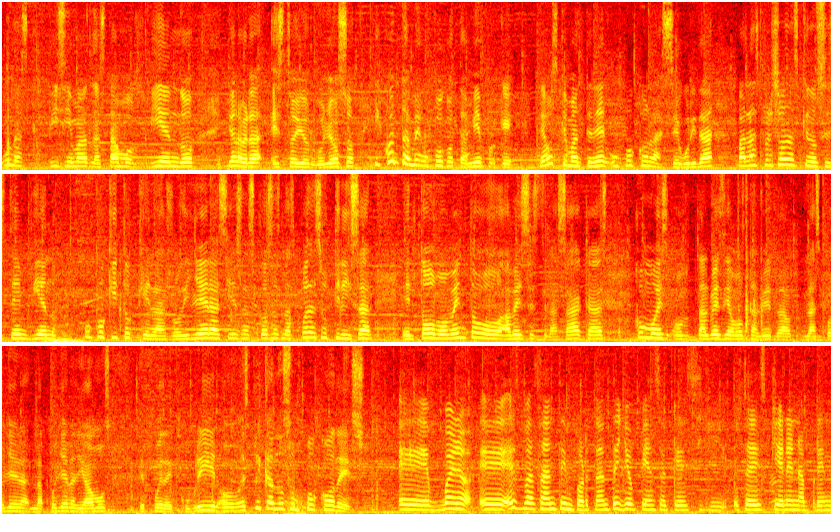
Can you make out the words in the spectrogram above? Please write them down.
unas capísimas, la estamos viendo, yo la verdad estoy orgulloso. Y cuéntame un poco también porque tenemos que mantener un poco la seguridad para las personas que nos estén viendo, un poquito que las rodilleras y esas cosas las puedes utilizar en todo momento o a veces te las sacas, cómo es, o tal vez digamos, tal vez la, las la pollera digamos te puede cubrir o explícanos un poco de eso. Eh, bueno, eh, es bastante importante, yo pienso que si ustedes quieren aprender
